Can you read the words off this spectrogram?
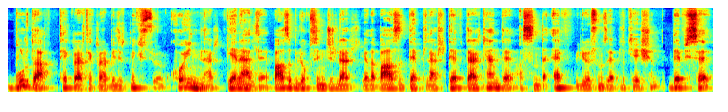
burada tekrar tekrar belirtmek istiyorum. Coin'ler genelde bazı blok zincirler ya da bazı dep'ler, dep derken de aslında app biliyorsunuz application, dep ise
